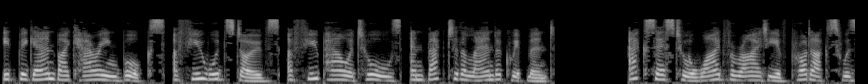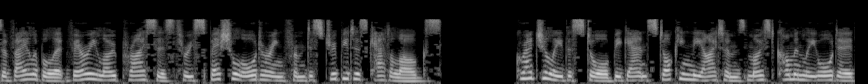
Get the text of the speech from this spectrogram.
It began by carrying books, a few wood stoves, a few power tools, and back to the land equipment. Access to a wide variety of products was available at very low prices through special ordering from distributors' catalogs. Gradually the store began stocking the items most commonly ordered,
